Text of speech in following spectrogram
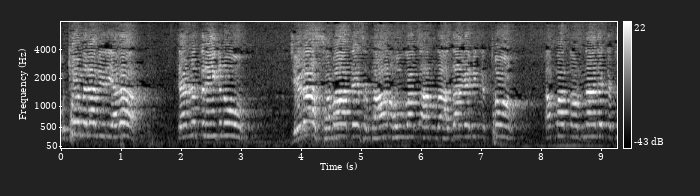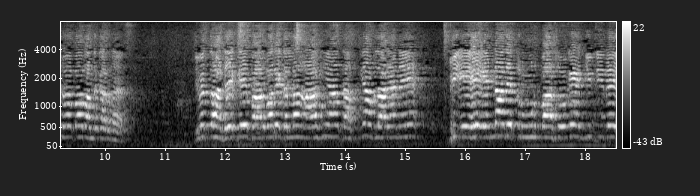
ਉੱਠੋ ਮੇਰਾ ਵੀਰ ਯਾਰਾ 3 ਤਰੀਕ ਨੂੰ ਜਿਹੜਾ ਸਮਾਂ ਤੇ ਸਥਾਨ ਹੋਊਗਾ ਤੁਹਾਨੂੰ ਦੱਸ ਦਾਂਗੇ ਵੀ ਕਿੱਥੋਂ ਆਪਾਂ ਤੁਰਨਾ ਤੇ ਕਿੱਥੋਂ ਆਪਾਂ ਬੰਦ ਕਰਨਾ। ਜਿਵੇਂ ਤੁਹਾਡੇ ਕੇ ਬਾਰ-ਬਾਰ ਇਹ ਗੱਲਾਂ ਆ ਗਈਆਂ, ਦੱਸਤੀਆਂ ਬੁਲਾਰਿਆਂ ਨੇ ਵੀ ਇਹ ਇਹਨਾਂ ਦੇ ਕਾਨੂੰਨ ਪਾਸ ਹੋ ਗਏ ਐਨਜੀਟੀ ਦੇ।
